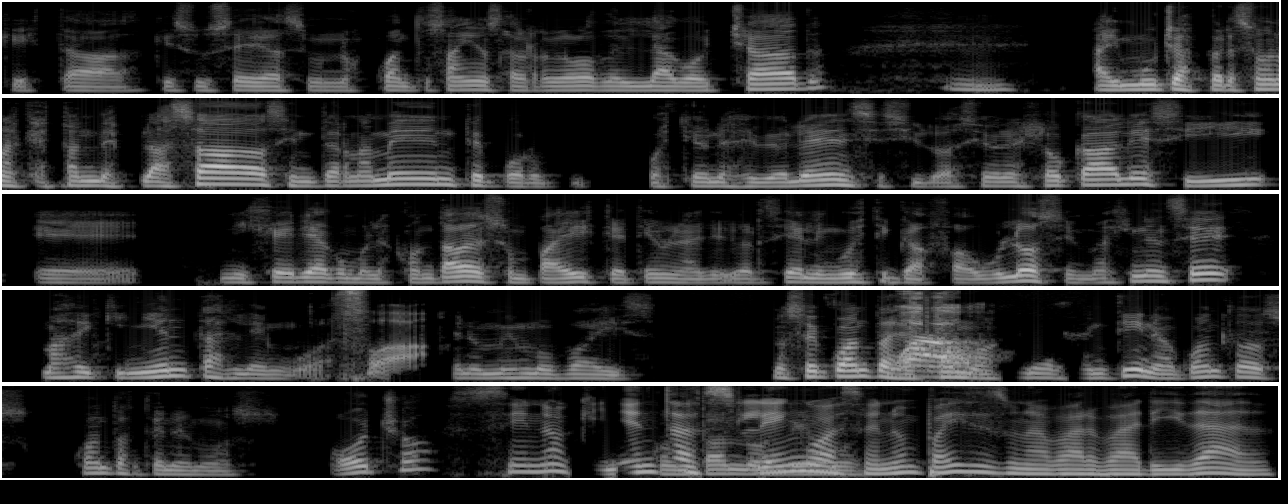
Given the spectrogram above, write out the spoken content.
está, que sucede hace unos cuantos años alrededor del lago Chad. Mm. Hay muchas personas que están desplazadas internamente por cuestiones de violencia, situaciones locales y Nigeria, como les contaba, es un país que tiene una diversidad lingüística fabulosa. Imagínense más de 500 lenguas en un mismo país. No sé cuántas estamos en Argentina. ¿Cuántos, ¿Cuántos tenemos? ¿Ocho? Sí, no, 500 lenguas en un país es una barbaridad.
